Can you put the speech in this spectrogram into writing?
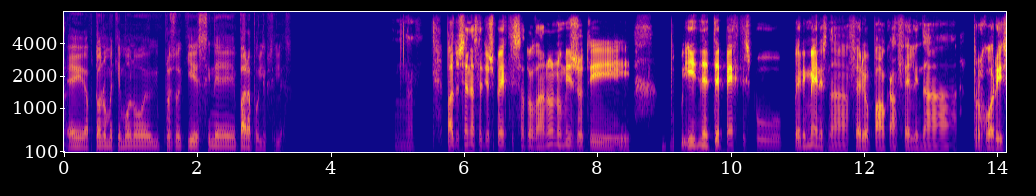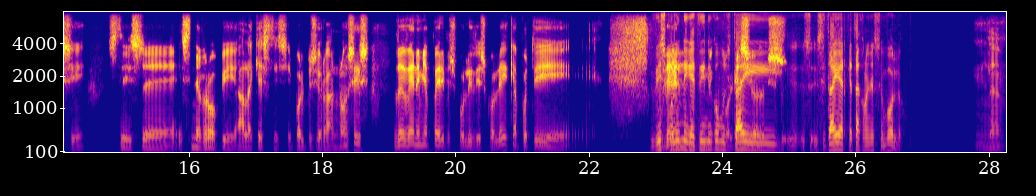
ε, από το όνομα και μόνο οι προσδοκίες είναι πάρα πολύ ψηλές. Ναι. Πάντως ένας τέτοιος παίχτης σαν το Δανό νομίζω ότι είναι παίχτης που περιμένεις να φέρει ο Πάοκ αν θέλει να προχωρήσει στις, ε, στην Ευρώπη αλλά και στις υπόλοιπες διοργανώσεις. Βέβαια είναι μια περίπτωση πολύ δύσκολη και από ότι... Δύσκολη είναι γιατί η Νίκο μου ζητάει, ζητάει αρκετά χρόνια συμβόλαιο. Ναι.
